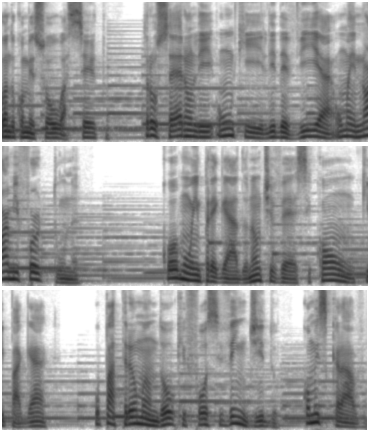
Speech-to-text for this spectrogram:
Quando começou o acerto, trouxeram-lhe um que lhe devia uma enorme fortuna. Como o empregado não tivesse com o que pagar, o patrão mandou que fosse vendido como escravo,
